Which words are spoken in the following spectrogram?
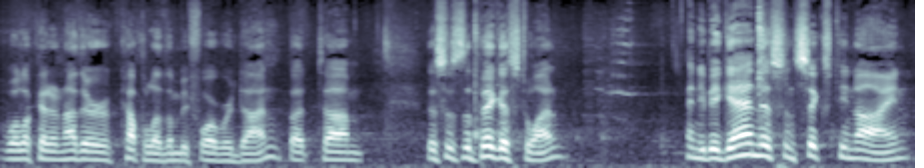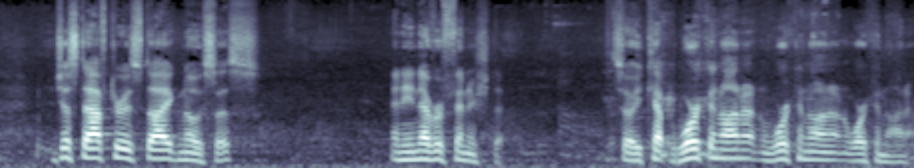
we'll look at another couple of them before we're done. But um, this is the biggest one, and he began this in '69, just after his diagnosis, and he never finished it. So he kept working on it and working on it and working on it.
